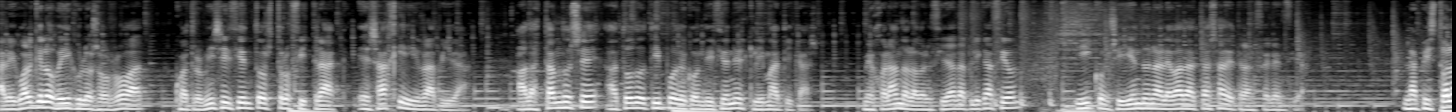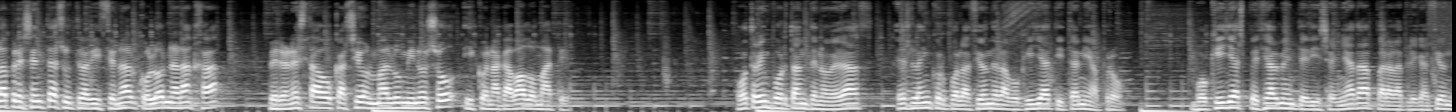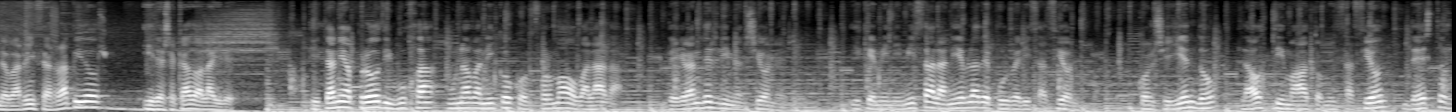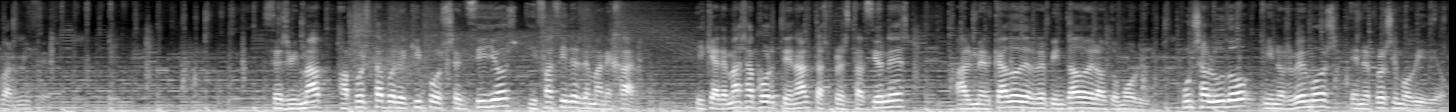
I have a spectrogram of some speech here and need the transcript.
Al igual que los vehículos off-road, 4600 Trophy Track es ágil y rápida, adaptándose a todo tipo de condiciones climáticas, mejorando la velocidad de aplicación y consiguiendo una elevada tasa de transferencia. La pistola presenta su tradicional color naranja, pero en esta ocasión más luminoso y con acabado mate. Otra importante novedad es la incorporación de la boquilla Titania Pro, boquilla especialmente diseñada para la aplicación de barnices rápidos y de secado al aire. Titania Pro dibuja un abanico con forma ovalada, de grandes dimensiones, y que minimiza la niebla de pulverización, consiguiendo la óptima atomización de estos barnices. CESBIMAP apuesta por equipos sencillos y fáciles de manejar, y que además aporten altas prestaciones al mercado del repintado del automóvil. Un saludo y nos vemos en el próximo vídeo.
